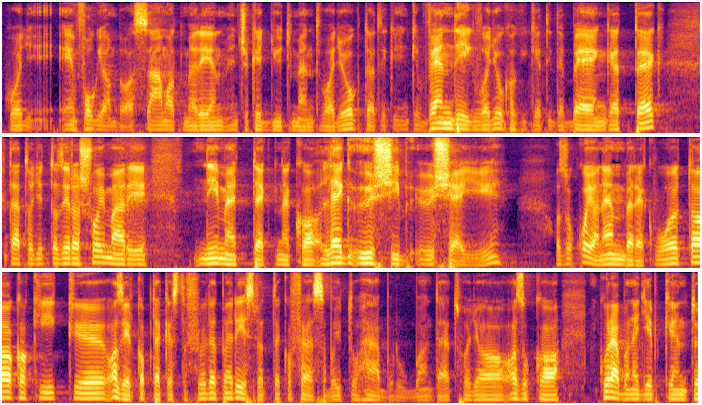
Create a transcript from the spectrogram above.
hogy én fogjam be a számat, mert én, én csak egy gyűjtment vagyok, tehát én vendég vagyok, akiket ide beengedtek. Tehát, hogy itt azért a solymári németeknek a legősibb ősei, azok olyan emberek voltak, akik azért kapták ezt a földet, mert részt vettek a felszabadító háborúkban. Tehát, hogy a, azok a korábban egyébként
